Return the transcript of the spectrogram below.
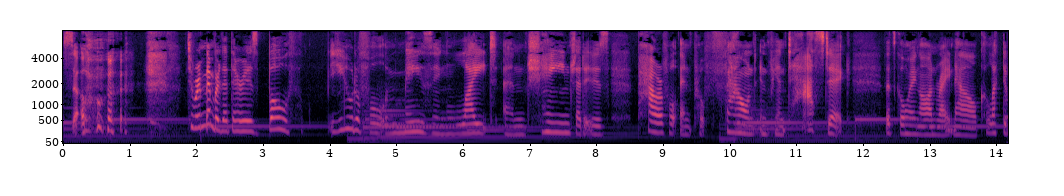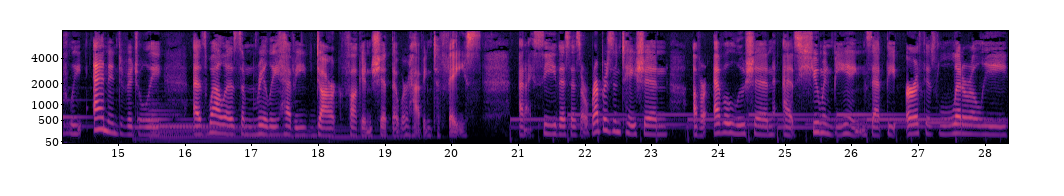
So to remember that there is both beautiful, amazing light and change, that it is powerful and profound and fantastic, that's going on right now, collectively and individually, as well as some really heavy, dark fucking shit that we're having to face. And I see this as a representation of our evolution as human beings, that the earth is literally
